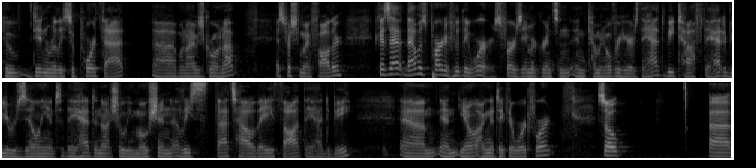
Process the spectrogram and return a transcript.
who didn't really support that uh, when I was growing up, especially my father, because that that was part of who they were as far as immigrants and, and coming over here. Is they had to be tough. They had to be resilient. They had to not show emotion. At least that's how they thought they had to be. Um, and you know, I'm going to take their word for it. So. Uh,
